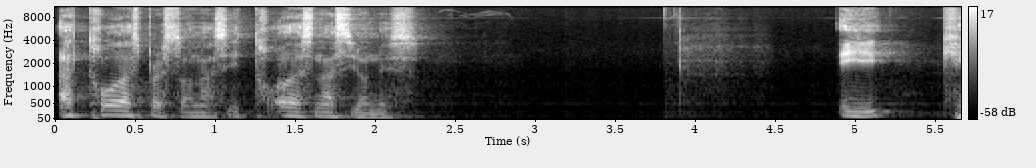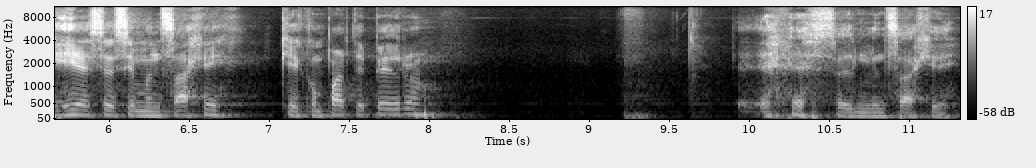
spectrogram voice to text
a todas personas y todas naciones. ¿Y qué es ese mensaje que comparte Pedro? Es el mensaje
